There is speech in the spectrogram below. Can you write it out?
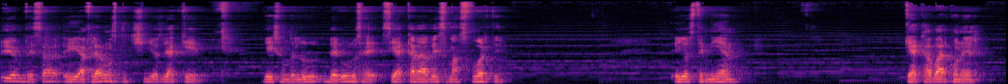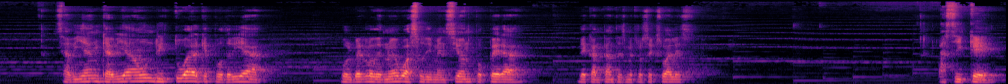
y empezó y afilaron los cuchillos, ya que Jason Derulo se hacía cada vez más fuerte. Ellos tenían que acabar con él. Sabían que había un ritual que podría volverlo de nuevo a su dimensión popera de cantantes metrosexuales. Así que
